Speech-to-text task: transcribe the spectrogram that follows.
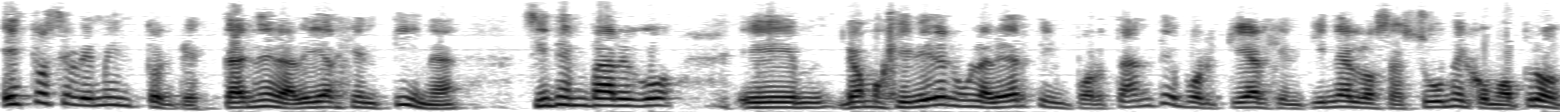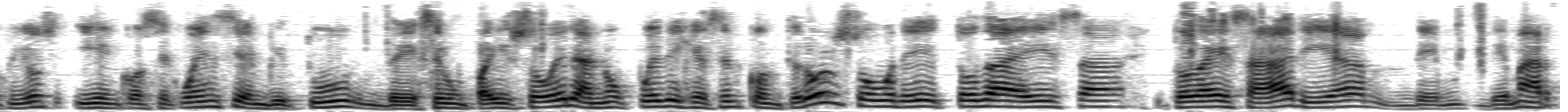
Estos elementos que están en la ley argentina sin embargo, eh, digamos, generan una alerta importante porque Argentina los asume como propios y en consecuencia, en virtud de ser un país soberano, puede ejercer control sobre toda esa, toda esa área de, de mar,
